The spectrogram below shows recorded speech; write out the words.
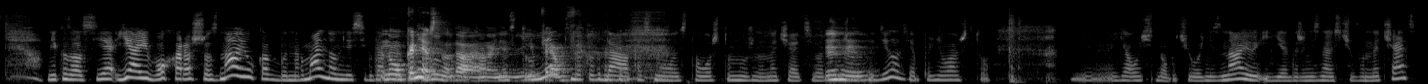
Мне казалось, я, я его хорошо знаю, как бы нормально, он мне всегда... Ну, конечно, был, да, как инструмент, не прям... но когда коснулась того, что нужно начать вообще mm-hmm. что-то делать, я поняла, что я очень много чего не знаю, и я даже не знаю, с чего начать.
